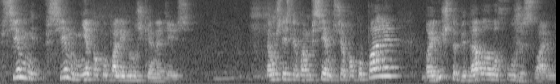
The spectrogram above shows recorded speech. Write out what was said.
Всем, всем не покупали игрушки, я надеюсь. Потому что если вам всем все покупали, боюсь, что беда была бы хуже с вами,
